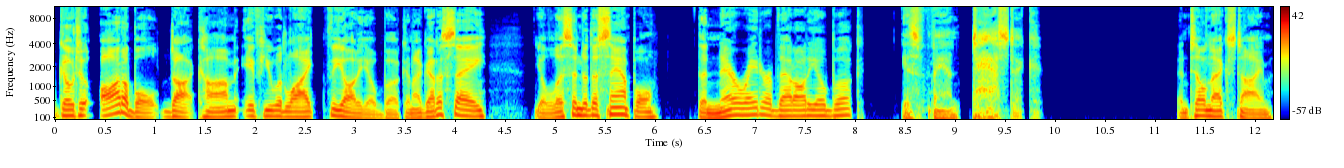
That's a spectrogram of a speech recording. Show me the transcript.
Go to audible.com if you would like the audiobook. And I've got to say, you'll listen to the sample. The narrator of that audiobook is fantastic. Until next time,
